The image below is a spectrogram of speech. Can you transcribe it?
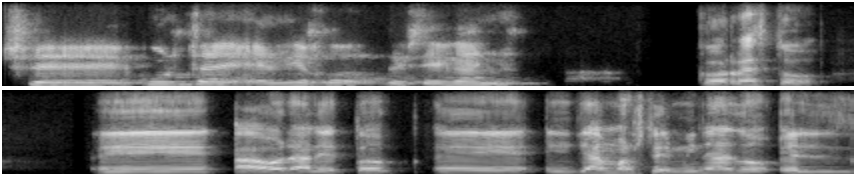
se oculta el viejo desengaño. Correcto. Eh, ahora le toca, y ya hemos terminado el,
